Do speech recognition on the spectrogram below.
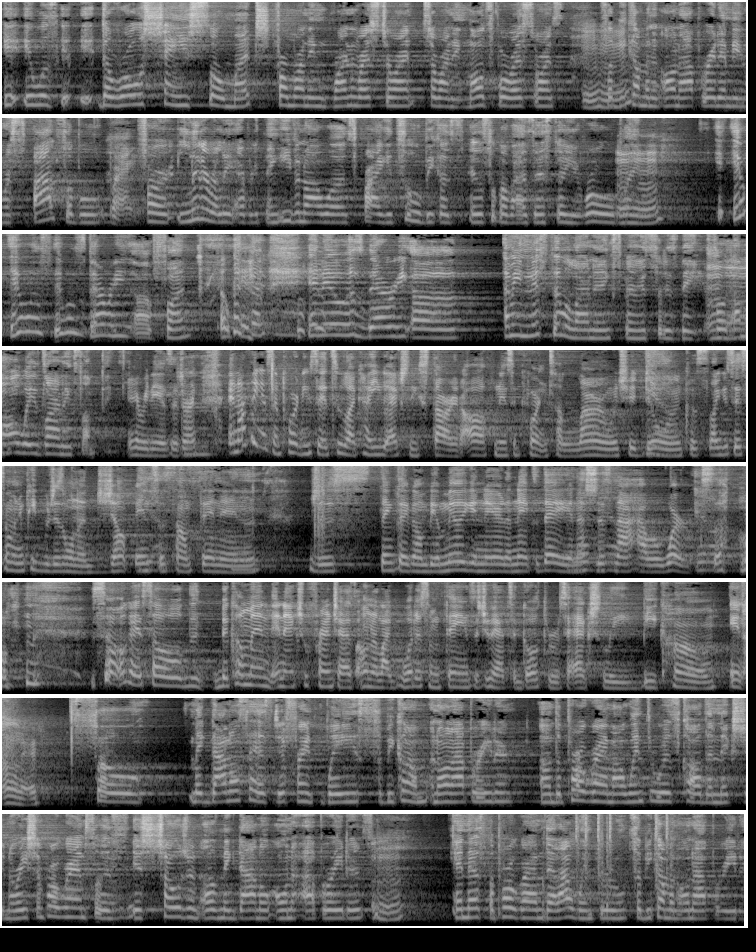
it, it was it, it, the roles changed so much from running one restaurant to running multiple restaurants mm-hmm. to becoming an owner operator and being responsible right. for literally everything. Even though I was prior to because as a supervisor, that's still your role, but. Mm-hmm. It, it, was it was very uh, fun, okay, and it was very uh, I mean, it's still a learning experience to this day. So mm-hmm. I'm always learning something. Every day is a journey. Mm-hmm. And I think it's important you said too, like how you actually started off, and it's important to learn what you're doing. Because, yeah. like you said, so many people just want to jump into yes. something and yes. just think they're going to be a millionaire the next day, and that's just not how it works. So. So okay, so the, becoming an actual franchise owner, like what are some things that you had to go through to actually become an owner? So McDonald's has different ways to become an owner operator. Uh, the program I went through is called the Next Generation Program. So it's, mm-hmm. it's children of McDonald owner operators. Mm-hmm. And that's the program that I went through to become an owner operator.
